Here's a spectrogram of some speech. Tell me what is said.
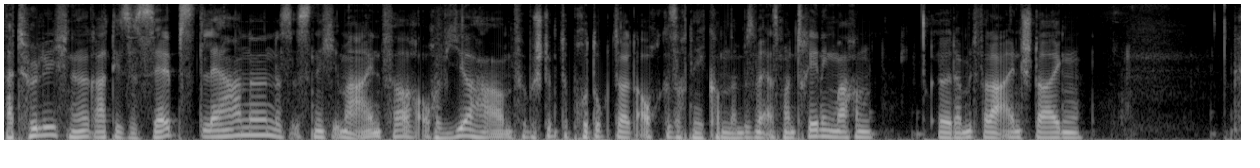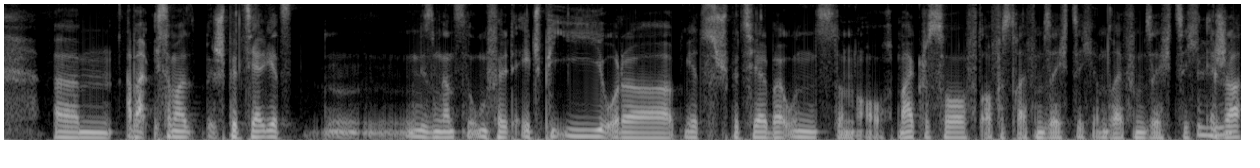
natürlich, ne, gerade dieses Selbstlernen, das ist nicht immer einfach. Auch wir haben für bestimmte Produkte halt auch gesagt, nee, komm, dann müssen wir erstmal ein Training machen, äh, damit wir da einsteigen. Ähm, aber ich sag mal, speziell jetzt in diesem ganzen Umfeld HPE oder jetzt speziell bei uns dann auch Microsoft, Office 365, M365, Mhm. Azure,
